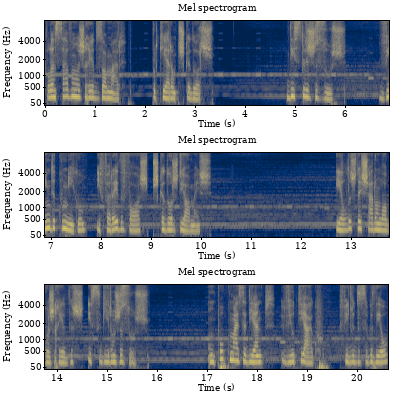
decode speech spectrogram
que lançavam as redes ao mar, porque eram pescadores. Disse-lhes Jesus: Vinde comigo e farei de vós pescadores de homens. Eles deixaram logo as redes e seguiram Jesus. Um pouco mais adiante, viu Tiago, filho de Zebedeu,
